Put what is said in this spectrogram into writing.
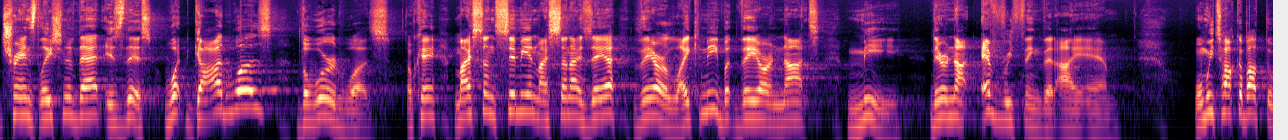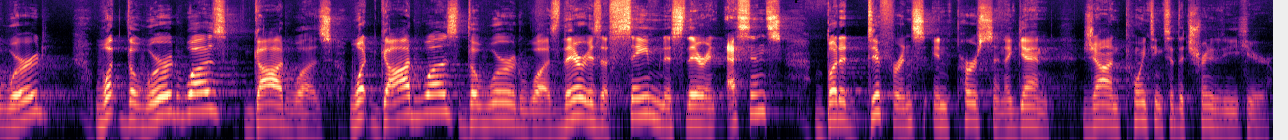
translation of that is this What God was, the Word was. Okay? My son Simeon, my son Isaiah, they are like me, but they are not me. They're not everything that I am. When we talk about the Word, what the Word was, God was. What God was, the Word was. There is a sameness there in essence, but a difference in person. Again, John pointing to the Trinity here.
